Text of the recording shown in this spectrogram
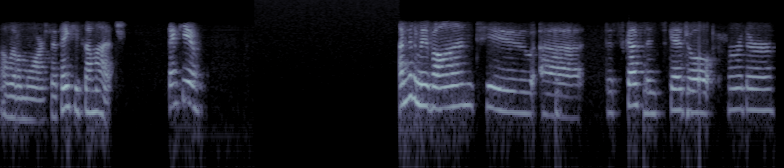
a little more. So thank you so much. Thank you. I'm going to move on to uh, discuss and schedule further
